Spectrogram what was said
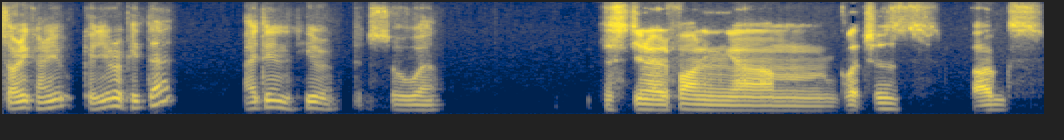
Sorry, can you can you repeat that? I didn't hear so well. Just you know, finding um glitches, bugs.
